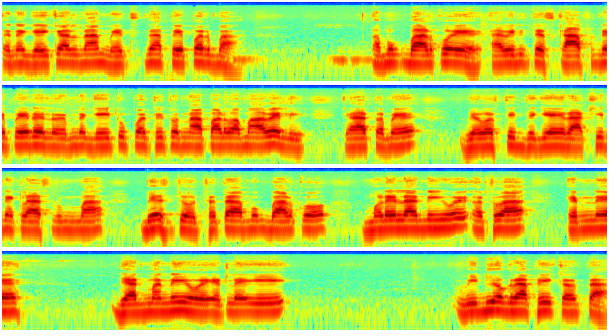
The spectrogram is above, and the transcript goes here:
અને ગઈકાલના મેથ્સના પેપરમાં અમુક બાળકોએ આવી રીતે સ્કાર્ફને પહેરેલો, એમને ગેટ ઉપરથી તો ના પાડવામાં આવેલી કે આ તમે વ્યવસ્થિત જગ્યાએ રાખીને ક્લાસરૂમમાં બેસજો. છતાં અમુક બાળકો મળેલા નહીં હોય અથવા એમને ધ્યાનમાં નહીં હોય એટલે એ વિડીયોગ્રાફી કરતા,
